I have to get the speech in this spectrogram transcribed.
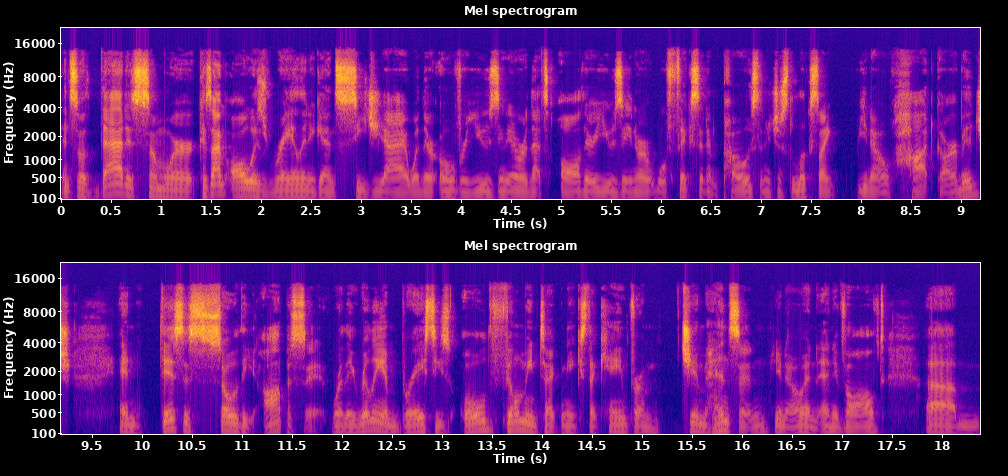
And so that is somewhere, because I'm always railing against CGI when they're overusing it or that's all they're using or we'll fix it in post and it just looks like, you know, hot garbage. And this is so the opposite, where they really embrace these old filming techniques that came from Jim Henson, you know, and, and evolved. Um,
